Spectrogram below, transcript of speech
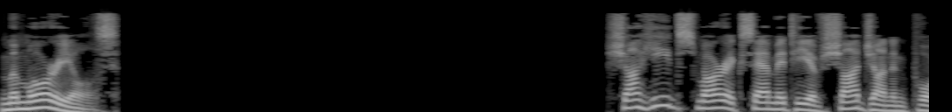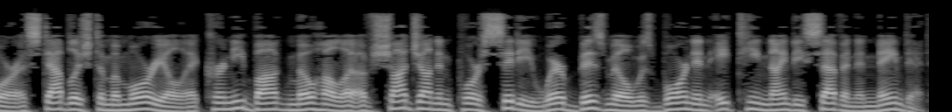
Memorials Shahid Smarak Samiti of Shahjahanpur established a memorial at Khirni Bagh Mohalla of Shahjahanpur city where Bismil was born in 1897 and named it,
